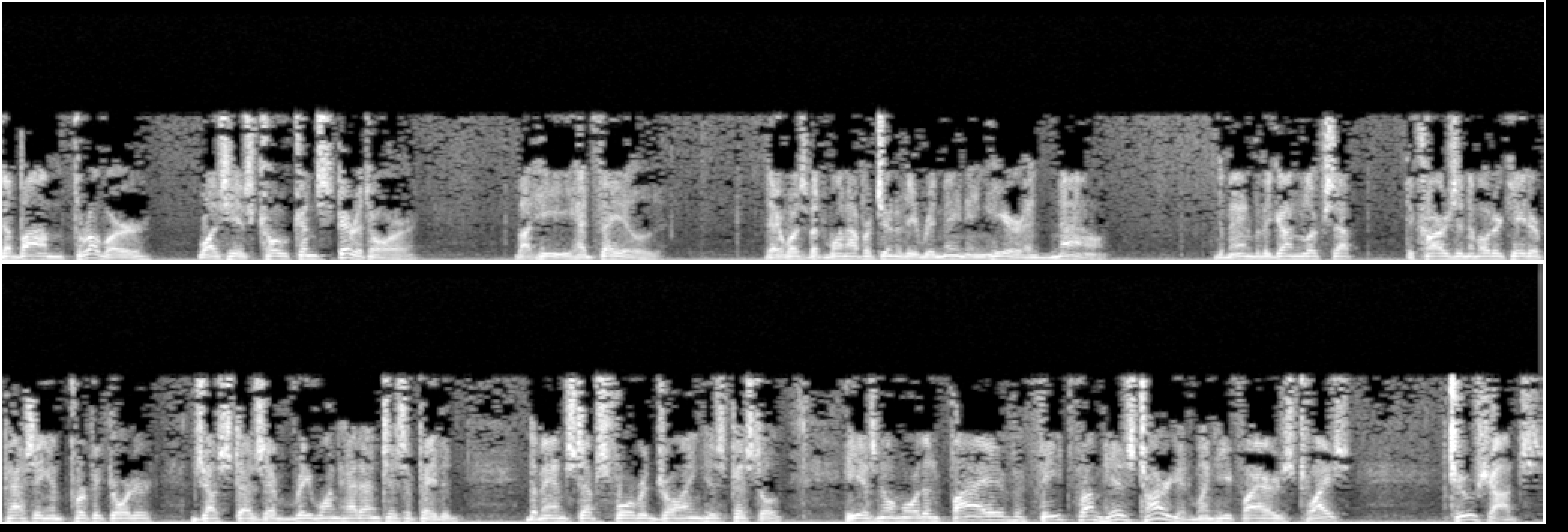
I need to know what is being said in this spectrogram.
The bomb thrower was his co-conspirator. But he had failed. There was but one opportunity remaining here and now. The man with the gun looks up. The cars in the motorcade are passing in perfect order, just as everyone had anticipated. The man steps forward, drawing his pistol. He is no more than five feet from his target when he fires twice. Two shots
